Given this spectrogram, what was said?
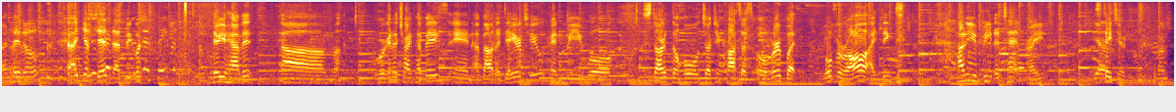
and then, I just said that because said there you have it. Um, we're gonna try Pepe's in about a day or two, and we will start the whole judging process over. But overall, I think, how do you beat a ten, right? Stay tuned.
